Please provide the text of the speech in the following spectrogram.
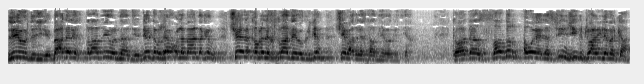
ليه ورد بعد الاختلاط ليه ورد نانجي دي انت مش علماء عندك؟ شيء قبل الاختلاط ليه وقتها شيء بعد الاختلاط ليه وقتها كهذا الصدر أول السنجي بتواني لبركة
